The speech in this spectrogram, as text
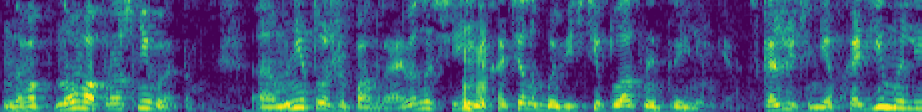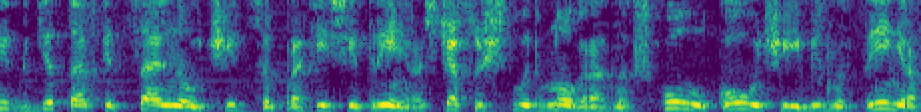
но вопрос не в этом. Мне тоже понравилось, и я хотела бы вести платные тренинги. Скажите, необходимо ли где-то официально учиться профессии тренера? Сейчас существует много разных школ, коучей и бизнес-тренеров.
